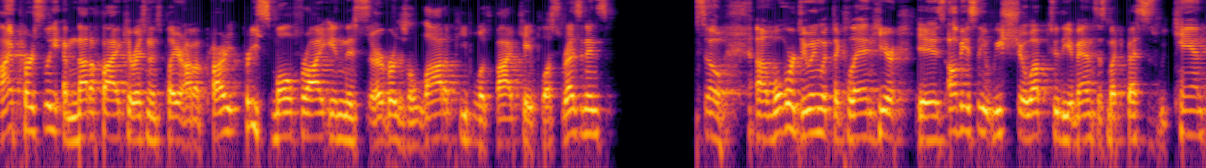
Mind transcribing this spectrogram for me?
I personally am not a 5k resonance player. I'm a pretty, pretty small fry in this server. There's a lot of people with 5k plus resonance. So uh, what we're doing with the clan here is obviously we show up to the events as much best as we can.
